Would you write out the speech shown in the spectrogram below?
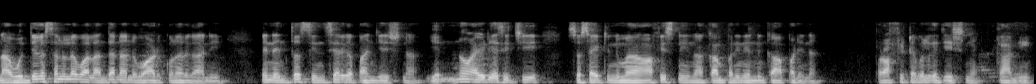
నా ఉద్యోగ స్థలంలో వాళ్ళందరూ నన్ను వాడుకున్నారు కానీ నేను ఎంతో సిన్సియర్గా పనిచేసిన. ఎన్నో ఐడియాస్ ఇచ్చి సొసైటీని మా ఆఫీస్ని నా కంపెనీని నేను కాపాడిన. ప్రాఫిటబుల్గా చేసిన. కానీ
